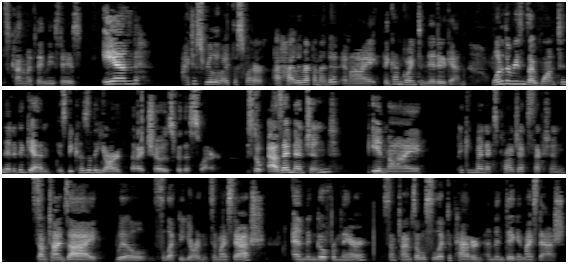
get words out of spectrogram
it's kind of my thing these days. And I just really like the sweater. I highly recommend it, and I think I'm going to knit it again. One of the reasons I want to knit it again is because of the yarn that I chose for this sweater. So, as I mentioned in my picking my next project section, sometimes I will select a yarn that's in my stash and then go from there. Sometimes I will select a pattern and then dig in my stash.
